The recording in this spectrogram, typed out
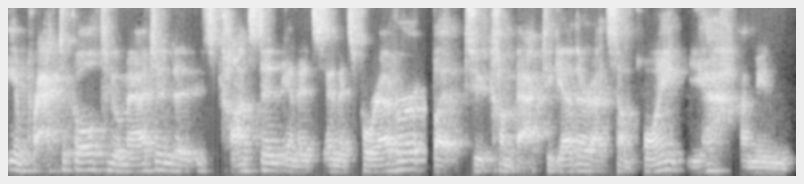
impractical to imagine that it's constant and it's and it's forever but to come back together at some point yeah i mean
